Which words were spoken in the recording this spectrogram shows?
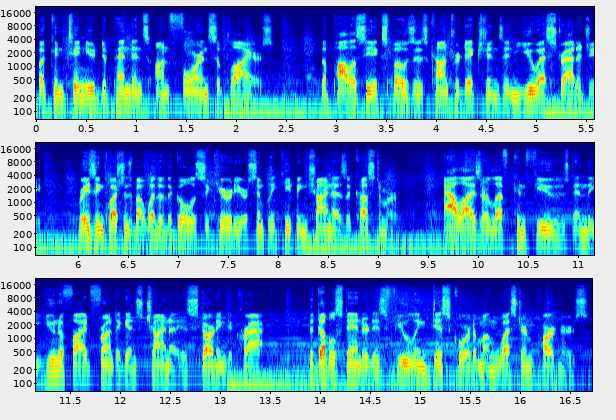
but continued dependence on foreign suppliers. The policy exposes contradictions in U.S. strategy, raising questions about whether the goal is security or simply keeping China as a customer. Allies are left confused and the unified front against China is starting to crack. The double standard is fueling discord among Western partners.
